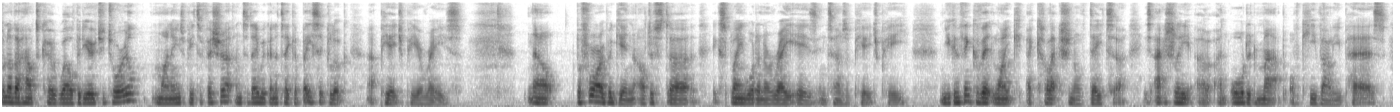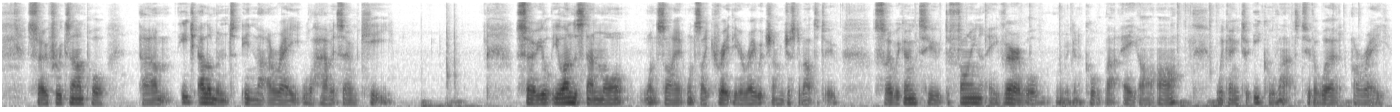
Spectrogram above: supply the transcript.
to another How to Code Well video tutorial. My name is Peter Fisher and today we're going to take a basic look at PHP arrays. Now before I begin I'll just uh, explain what an array is in terms of PHP. You can think of it like a collection of data. It's actually a, an ordered map of key value pairs. So for example um, each element in that array will have its own key. So you'll, you'll understand more once I, once I create the array, which I'm just about to do. So we're going to define a variable, and we're going to call that ARR. We're going to equal that to the word array.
